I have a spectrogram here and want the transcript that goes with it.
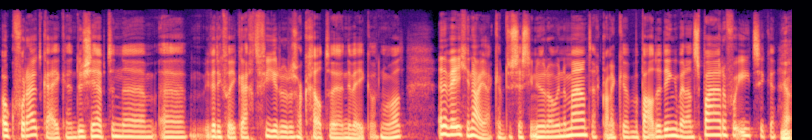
ook vooruitkijken. Dus je hebt een, eh, weet ik veel, je krijgt 4 euro zakgeld in de week of noem wat. En dan weet je, nou ja, ik heb dus 16 euro in de maand. Dan kan ik bepaalde dingen, ben aan het sparen voor iets. Ik, Ja.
